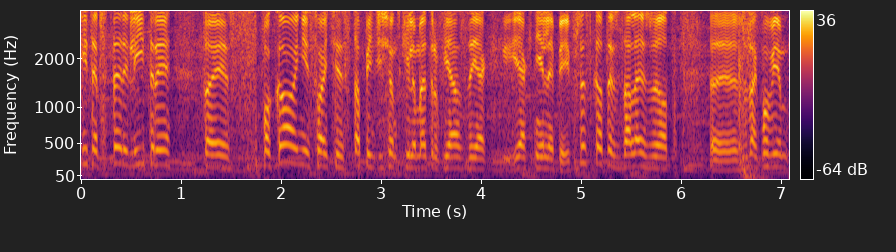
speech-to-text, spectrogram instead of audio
i te 4 litry to jest spokojnie, słuchajcie, 150 km jazdy, jak, jak nie lepiej. Wszystko też zależy od, e, że tak powiem,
